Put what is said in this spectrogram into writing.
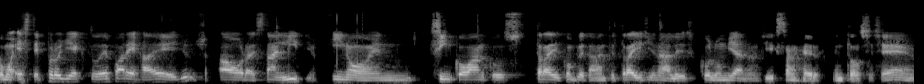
como este proyecto de pareja de ellos ahora está en litio y no en cinco bancos completamente tradicionales colombianos y extranjeros. Entonces, eh,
